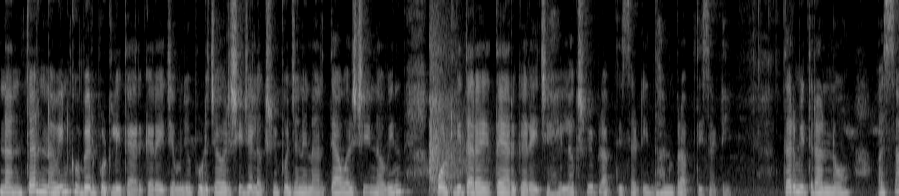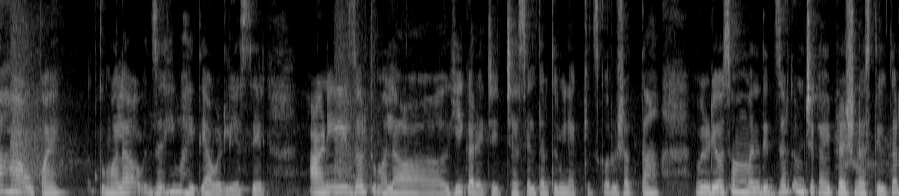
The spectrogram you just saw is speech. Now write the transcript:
नंतर नवीन कुबेर पोटली तयार करायची. म्हणजे पुढच्या वर्षी जे लक्ष्मीपूजन येणार त्या वर्षी नवीन पोटली तयार तयार करायची आहे. लक्ष्मीप्राप्तीसाठी धनप्राप्तीसाठी तर मित्रांनो असा हा उपाय तुम्हाला जर ही माहिती आवडली असेल आणि जर तुम्हाला ही करायची इच्छा असेल तर तुम्ही नक्कीच करू शकता. व्हिडिओ संबंधित जर तुमचे काही प्रश्न असतील तर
